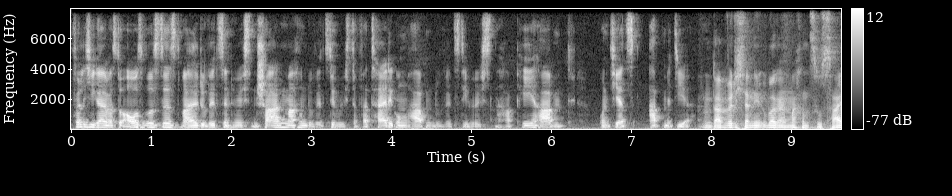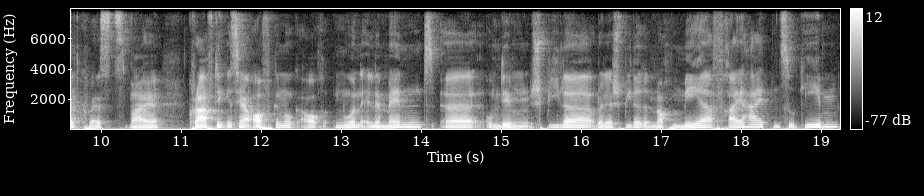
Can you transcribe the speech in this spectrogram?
völlig egal, was du ausrüstest, weil du willst den höchsten Schaden machen, du willst die höchste Verteidigung haben, du willst die höchsten HP haben und jetzt ab mit dir. Und da würde ich dann den Übergang machen zu Sidequests, weil Crafting ist ja oft genug auch nur ein Element, äh, um dem Spieler oder der Spielerin noch mehr Freiheiten zu geben,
